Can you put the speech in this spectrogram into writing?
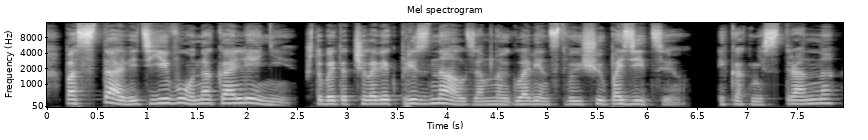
– поставить его на колени, чтобы этот человек признал за мной главенствующую позицию. И, как ни странно,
